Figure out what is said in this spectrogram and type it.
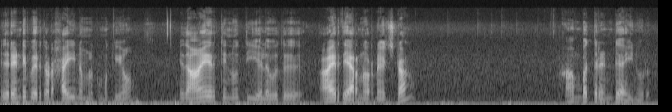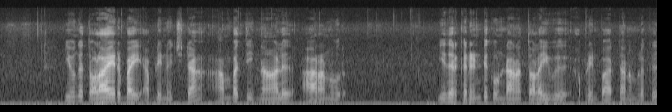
இது ரெண்டு பேர்த்தோட ஹை நம்மளுக்கு முக்கியம். இது ஆயிரத்தி நூற்றி எழுபது ஆயிரத்தி இரநூறுன்னு வச்சுட்டா ஐம்பத்தி ரெண்டு ஐநூறு. இவங்க தொள்ளாயிரம் ரூபாய் அப்படின்னு வச்சுட்டா ஐம்பத்தி நாலு அறநூறு. இதற்கு ரெண்டுக்கு உண்டான தொலைவு அப்படின்னு பார்த்தா நம்மளுக்கு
